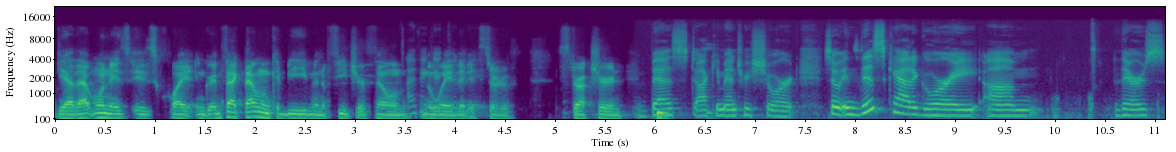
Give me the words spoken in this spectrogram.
Yeah, that one is is quite. In fact, that one could be even a feature film. in The way that be. it's sort of structured. Best documentary short. So in this category. Um, there's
